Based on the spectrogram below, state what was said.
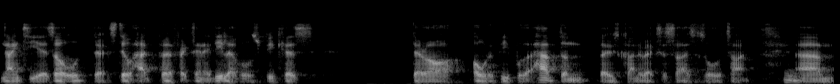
90 years old that still had perfect NAD levels because there are older people that have done those kind of exercises all the time. Mm. Um,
